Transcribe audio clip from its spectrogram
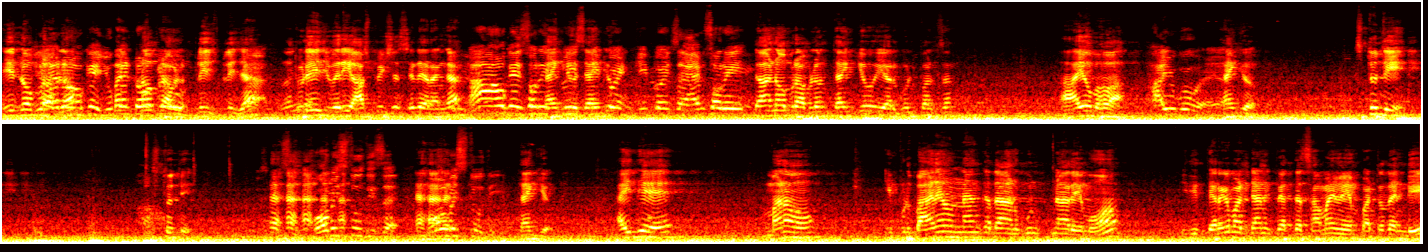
Is no Yeah, problem. no, okay, you but can talk. No to- problem. Please, please. Yeah. Ranga. Today is very auspicious day, Ranga. Ah, okay, sorry. Thank you, Please thank keep you. going. Keep going, sir. I'm sorry. Ah, no problem. Thank you. You are good person. Ayo Bhava. How you go? Thank you. Stuti. Stuti. Home is Stuti, sir. Home is Stuti. Thank you అయితే మనం ఇప్పుడు బాగానే ఉన్నాం కదా అనుకుంటున్నారేమో. ఇది తిరగబడడానికి పెద్ద సమయం ఏం పట్టదండి.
